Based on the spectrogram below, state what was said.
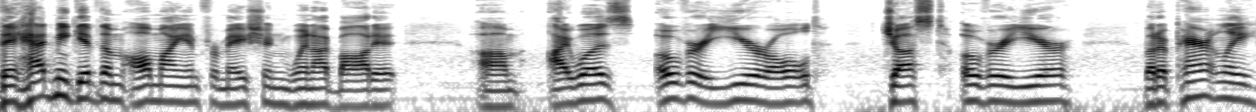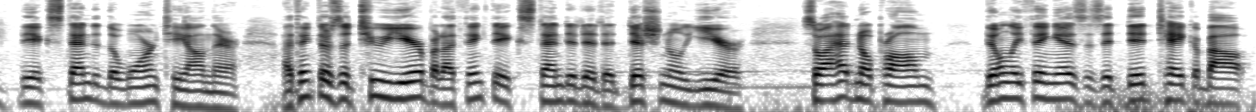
They had me give them all my information when I bought it. Um, I was over a year old, just over a year, but apparently they extended the warranty on there. I think there's a two year, but I think they extended it additional year. So I had no problem. The only thing is, is it did take about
